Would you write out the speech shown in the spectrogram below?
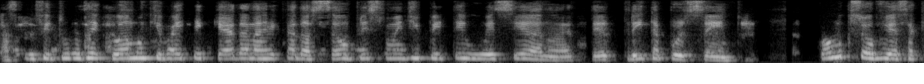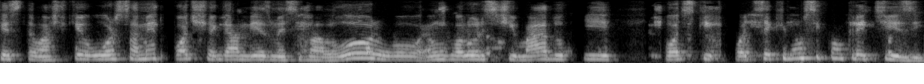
as prefeituras reclamam que vai ter queda na arrecadação, principalmente de IPTU esse ano, né, 30%. Como que o senhor vê essa questão? Acho que o orçamento pode chegar mesmo a esse valor, ou é um valor estimado que pode, pode ser que não se concretize?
